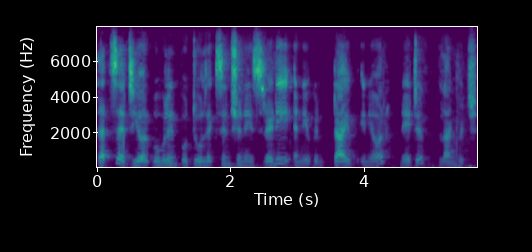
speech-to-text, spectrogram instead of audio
that's it. Your Google Input Tools extension is ready and you can type in your native language.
